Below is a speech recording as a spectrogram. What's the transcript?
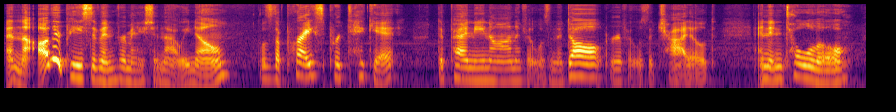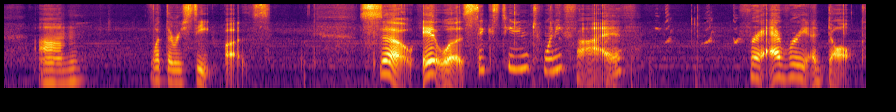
And the other piece of information that we know was the price per ticket, depending on if it was an adult or if it was a child, and in total, um, what the receipt was. So it was 1625 for every adult.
